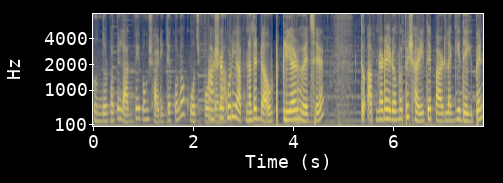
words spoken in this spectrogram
সুন্দরভাবে লাগবে এবং শাড়িতে কোনো কোচ পড়বে আশা করি আপনাদের ডাউট ক্লিয়ার হয়েছে। তো আপনারা এরমভাবে শাড়িতে পার লাগিয়ে দেখবেন,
